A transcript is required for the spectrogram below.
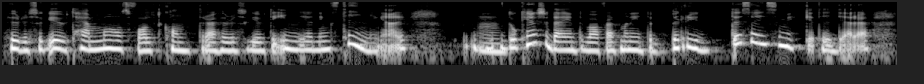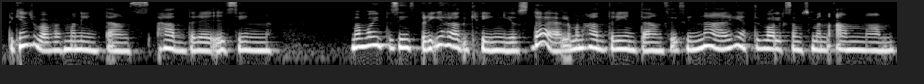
hur det såg ut hemma hos folk kontra hur det såg ut i inredningstidningar. Då kanske det inte var för att man inte brydde sig så mycket tidigare. Det kanske var för att man inte ens hade det i sin man var inte så inspirerad kring just det. Eller man hade det inte ens i sin närhet. Det var liksom som en annan...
